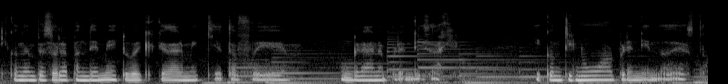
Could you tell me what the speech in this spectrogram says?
Y cuando empezó la pandemia y tuve que quedarme quieta fue un gran aprendizaje. Y continúo aprendiendo de esto.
